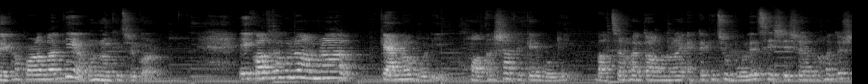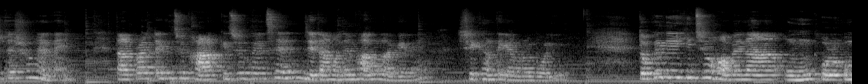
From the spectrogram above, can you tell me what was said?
লেখাপড়া বাদ দিয়ে অন্য কিছু কর। এই কথাগুলো আমরা কেন বলি? হতাশা থেকে বলি। বাচ্চা হয়তো আমরা একটা কিছু বলেছি সে হয়তো সেটা শুনে নাই। তারপর একটা কিছু খারাপ কিছু হয়েছে যেটা আমাদের ভালো লাগে না, সেখান থেকে আমরা বলি। তোকে দিয়ে কিছু হবে না, অমুক ওরকম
